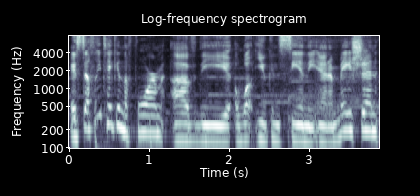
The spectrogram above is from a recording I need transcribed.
It's definitely taken the form of the what you can see in the animation,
